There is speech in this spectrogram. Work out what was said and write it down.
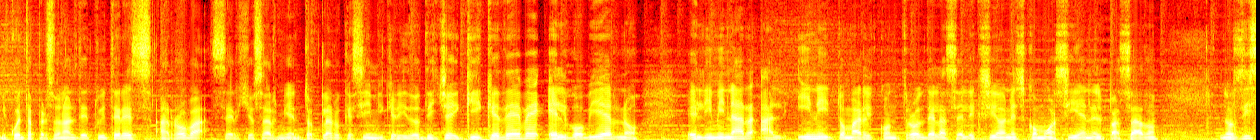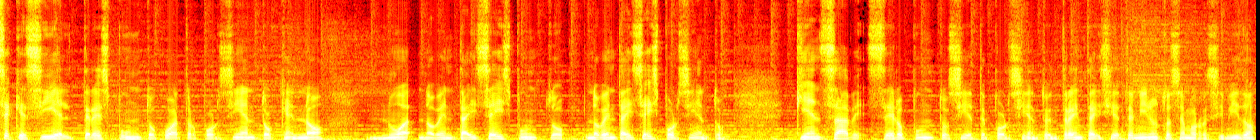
Mi cuenta personal de Twitter es arroba Sergio Sarmiento. Claro que sí, mi querido DJ que debe el gobierno eliminar al INE y tomar el control de las elecciones como hacía en el pasado. Nos dice que sí el 3.4%, que no 96%. 96%. Quién sabe, 0.7%. En 37 minutos hemos recibido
